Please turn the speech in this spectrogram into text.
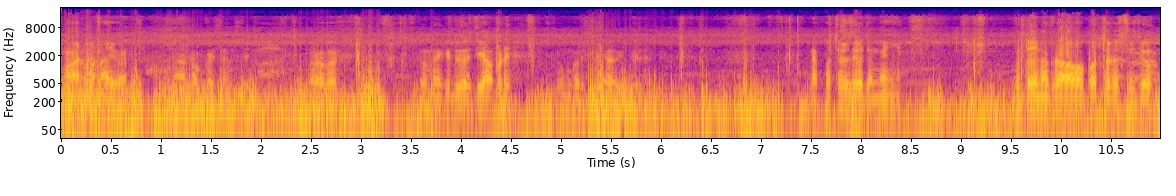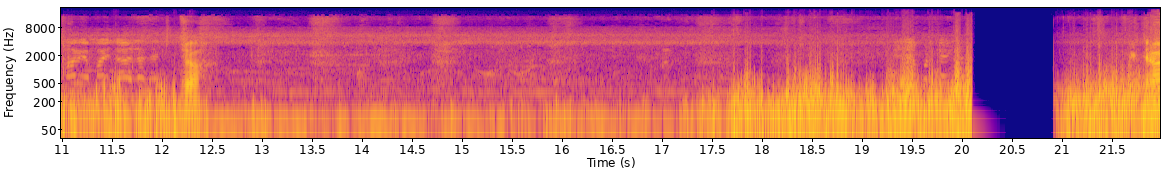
માન માન આવ્યો. આ લોકેશન બરાબર? ગયા. કીધું હજી આપણે ડુંગર જોઈ આવી પહેલાં. ને, પથ્થર જો તમે અહીંયા. બધા નકરા આવા પથ્થર જ છે, જો. જો. મિત્રો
